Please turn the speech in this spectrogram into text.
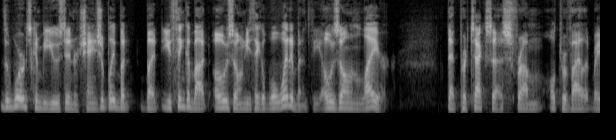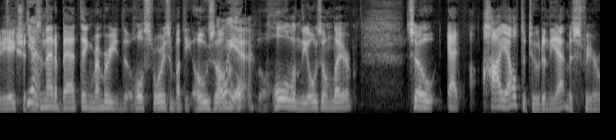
the words can be used interchangeably, but but you think about ozone, you think, well, wait a minute, the ozone layer that protects us from ultraviolet radiation. Yeah. Isn't that a bad thing? Remember the whole stories about the ozone, oh, yeah. the hole in the ozone layer? So at high altitude in the atmosphere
